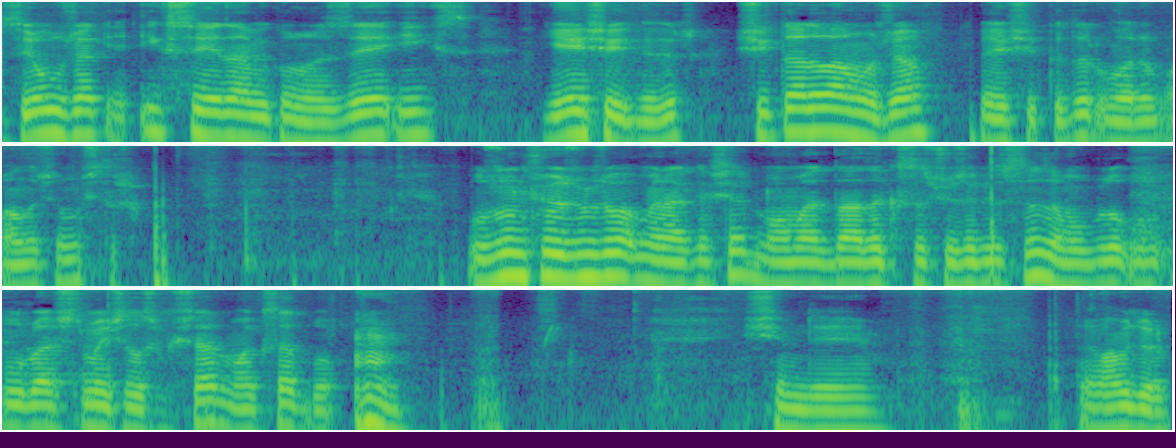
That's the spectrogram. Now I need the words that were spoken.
z olacak. X y'den büyük olan z x y şeklidir. Şıklarda var mı hocam? B şıkkıdır. Umarım anlaşılmıştır. Uzun çözümümüze bakmayın arkadaşlar. Normalde daha da kısa çözebilirsiniz ama burada uğraştırmaya çalışmışlar. Maksat bu. Şimdi devam ediyorum.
